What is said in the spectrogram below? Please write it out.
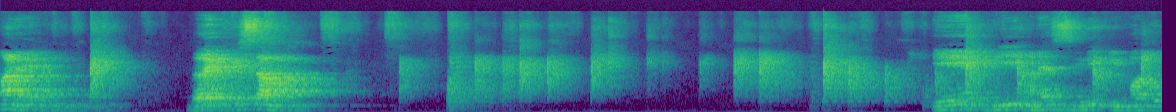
અને દરેક કિસ્સામાં a, b અને c ની કિંમતો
